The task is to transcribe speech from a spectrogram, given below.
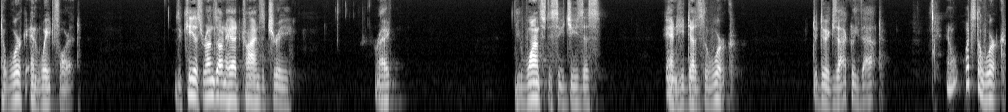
to work and wait for it. Zacchaeus runs on ahead, climbs a tree, right? He wants to see Jesus, and he does the work to do exactly that. And what's the work?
